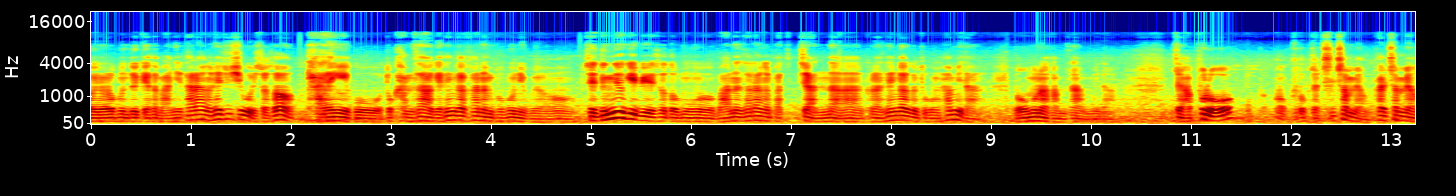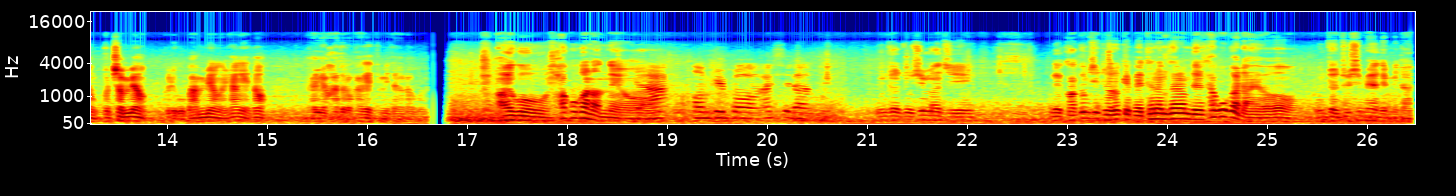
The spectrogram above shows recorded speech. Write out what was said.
어, 여러분들께서 많이 사랑을 해주시고 있어서 다행이고 또 감사하게 생각하는 부분이고요. 제 능력에 비해서 너무 많은 사랑을 받지 않나 그런 생각을 조금 합니다. 너무나 감사합니다. 이제 앞으로 어, 구독자 7,000명, 8,000명, 9,000명 그리고 만 명을 향해서 달려가도록 하겠습니다, 여러분. 아이고 사고가 났네요. Accident. 운전 조심하지. 근데 가끔씩 저렇게 베트남 사람들 사고가 나요. 운전 조심해야 됩니다.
